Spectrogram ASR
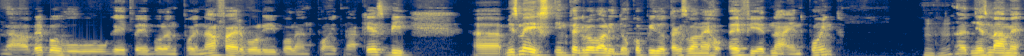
na webovú, gateway bol endpoint na firewally, bol endpoint na CASB. My sme ich integrovali dokopy do tzv. F1 endpoint. Uh-huh. Dnes máme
